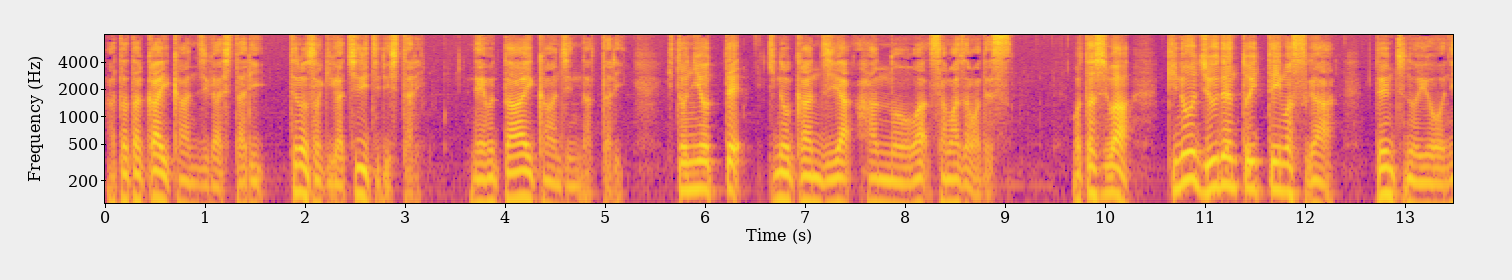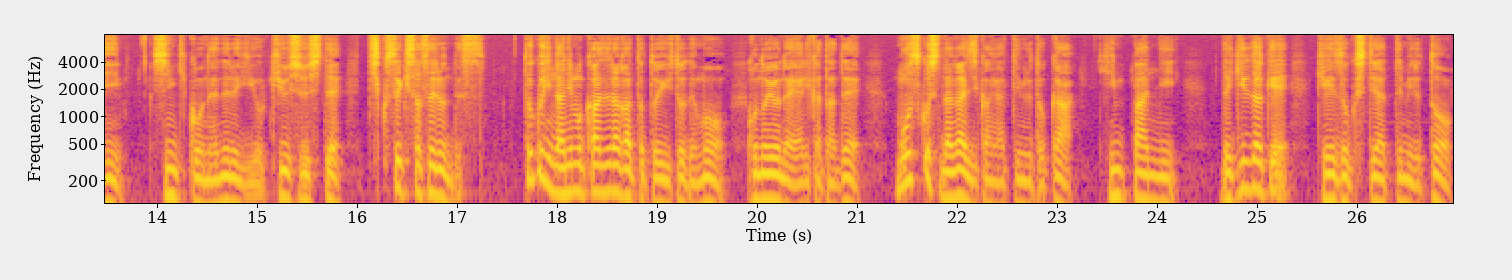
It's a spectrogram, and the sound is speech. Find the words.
暖かい感じがしたり手の先がチリチリしたり眠たい感じになったり人によって気の感じや反応は様々です。私は昨日充電と言っていますが、電池のように新機構のエネルギーを吸収して蓄積させるんです。特に何も感じなかったという人でも、このようなやり方でもう少し長い時間やってみるとか、頻繁にできるだけ継続してやってみると、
